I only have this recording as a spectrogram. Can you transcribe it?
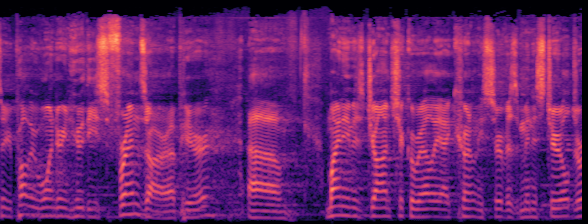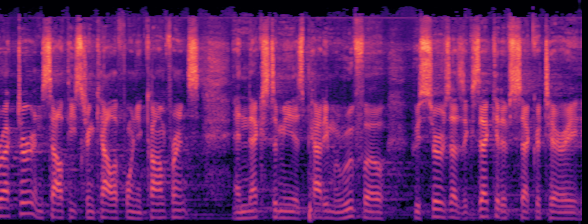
So you're probably wondering who these friends are up here. Um, my name is John Ciccarelli. I currently serve as Ministerial Director in Southeastern California Conference. And next to me is Patty Marufo, who serves as Executive Secretary,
